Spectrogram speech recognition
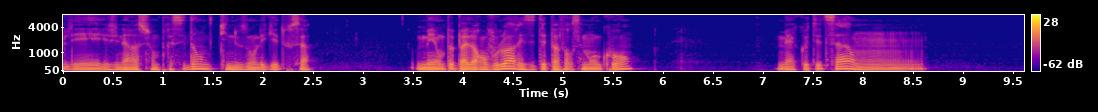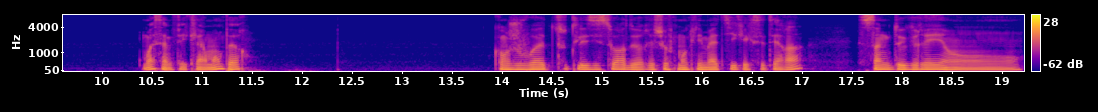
les générations précédentes qui nous ont légué tout ça. Mais on peut pas leur en vouloir, ils n'étaient pas forcément au courant. Mais à côté de ça. Moi, ça me fait clairement peur. Quand je vois toutes les histoires de réchauffement climatique, etc., 5 degrés en...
